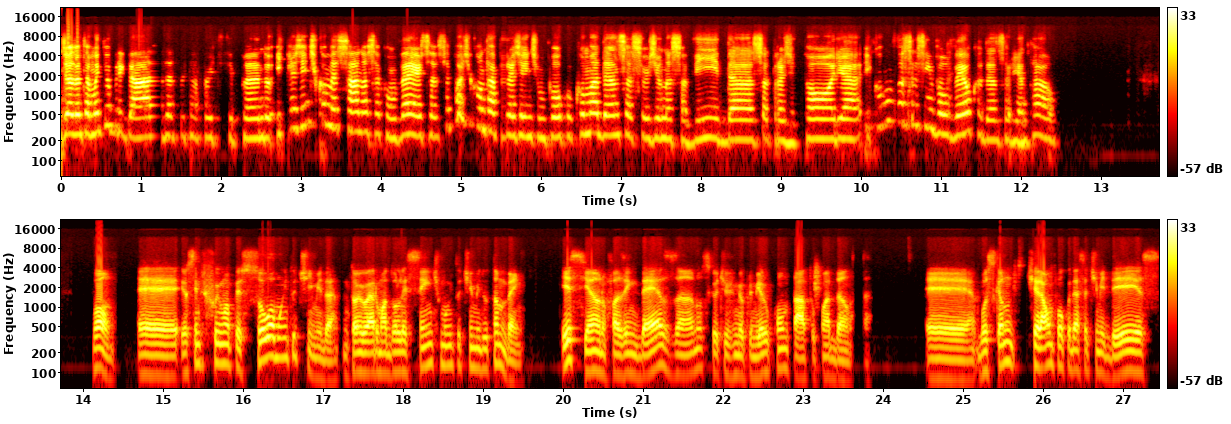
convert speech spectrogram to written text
Jonathan, muito obrigada por estar participando. E para a gente começar a nossa conversa, você pode contar para a gente um pouco como a dança surgiu na sua vida, sua trajetória e como você se envolveu com a dança oriental? Bom, é, eu sempre fui uma pessoa muito tímida, então eu era um adolescente muito tímido também. Esse ano fazem 10 anos que eu tive meu primeiro contato com a dança. É, buscando tirar um pouco dessa timidez,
